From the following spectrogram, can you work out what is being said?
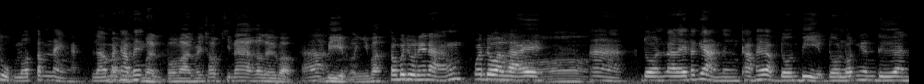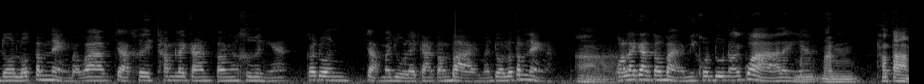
ถูกลดตำแหน่งอะแล้วมันทำให้เหมือนประมาณไม่ชอบขี้หน้าก็เลยแบบอ่าบีบอย่างนี้ป่ะต้องไปดูในหนังว่าโดนอะไรอ๋ออ่าโดนอะไรสักอย่างหนึ่งทำให้แบบโดนบีบโดนลดเงินเดือน โดนลดตำแหน่งแบบว่าจากเคยทำรายการตอนกลางคืนเงี้ยก็โดนจับมาอยู่รายการตอนบ่ายเหมือนโดนลดตำแหน่งอะอ่าเพราะรายการตอนบ่ายมีคนดูน้อยกว่าอะไรมันเงี้ยมันถ้าตาม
